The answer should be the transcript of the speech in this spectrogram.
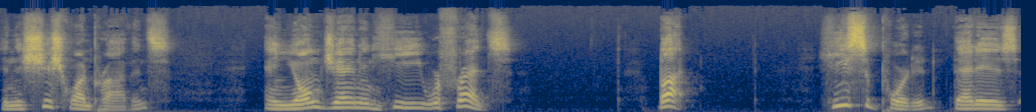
in the Sichuan province, and Yongzheng and he were friends. But he supported, that is,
